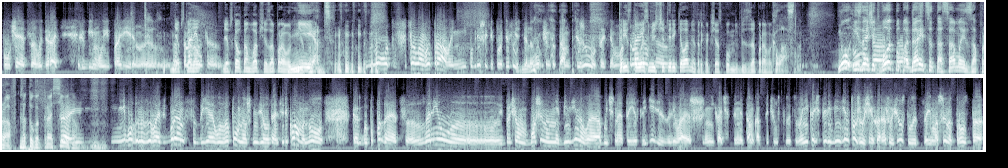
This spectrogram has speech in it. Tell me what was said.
получается выбирать любимую и проверенную. Я бы сказал, я бы сказал, там вообще заправок нету. Нет. Ну вот, в целом вы правы, не погрешите против истины. В общем-то, там тяжело с этим. 384 километра, как сейчас помню, без заправок. Классно. Ну, и Ну, значит, да, вот да. попадается та самая заправка. Зато как красиво Да, там. и не буду называть бренд, я его запомнил, чтобы не делать антирекламы, но как бы попадается. Залил, э, причем машина у меня бензиновая обычно, это если дизель заливаешь, некачественный там как-то чувствуется. Но некачественный бензин тоже очень хорошо чувствуется, и машина просто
